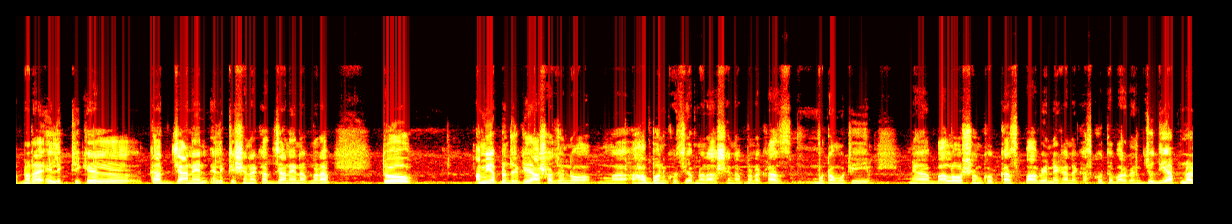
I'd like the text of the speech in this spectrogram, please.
আপনারা ইলেকট্রিক্যাল কাজ জানেন ইলেকট্রিশিয়ানের কাজ জানেন আপনারা। তো আমি আপনাদেরকে আসার জন্য আহ্বান করছি। আপনারা আসেন, আপনারা কাজ মোটামুটি ভালো সংখ্যক কাজ পাবেন, এখানে কাজ করতে পারবেন। যদি আপনার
